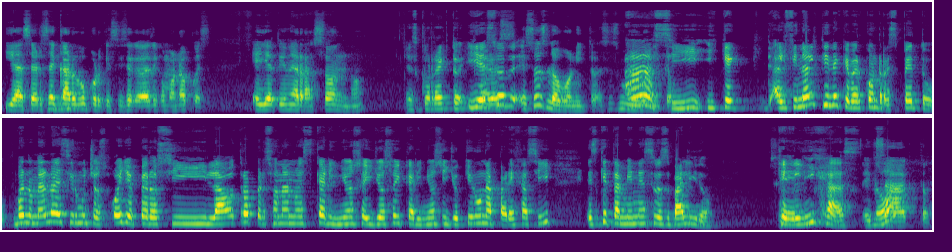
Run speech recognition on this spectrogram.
y a hacerse cargo porque si se quedó así como, no, pues ella tiene razón, ¿no? Es correcto. Y Pero eso es- eso es lo bonito, eso es muy ah, bonito. sí, y que al final tiene que ver con respeto. Bueno, me van a decir muchos, oye, pero si la otra persona no es cariñosa y yo soy cariñosa y yo quiero una pareja así, es que también eso es válido. que elijas, ¿no? Exacto.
